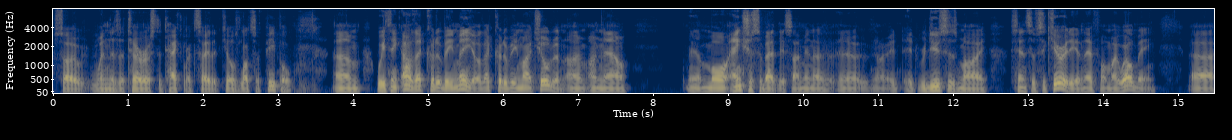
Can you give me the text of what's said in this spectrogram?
So when there's a terrorist attack, let's say, that kills lots of people, um, we think, oh, that could have been me, or that could have been my children. I'm, I'm now you know, more anxious about this. I'm in a, uh, you know, it, it, reduces my sense of security and therefore my well-being. Uh,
